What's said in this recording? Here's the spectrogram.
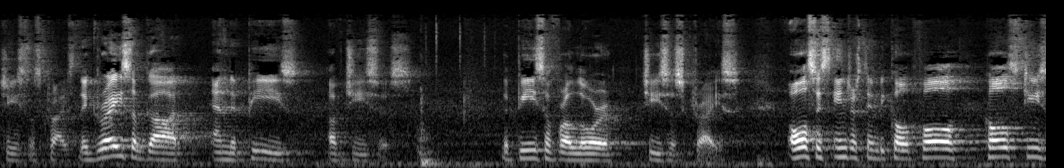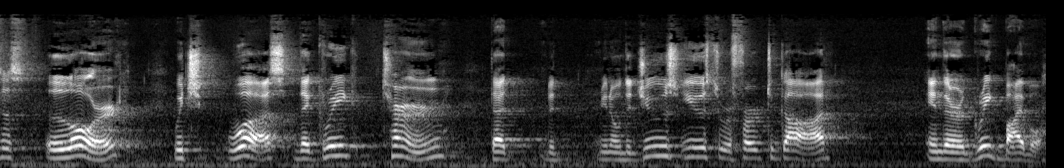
Jesus Christ. The grace of God and the peace of Jesus the peace of our Lord Jesus Christ. Also, it's interesting because Paul calls Jesus Lord, which was the Greek term that the, you know, the Jews used to refer to God in their Greek Bible.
